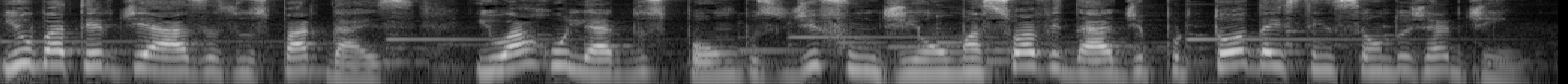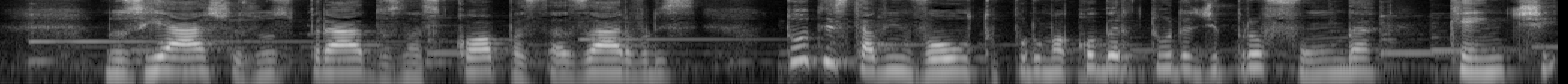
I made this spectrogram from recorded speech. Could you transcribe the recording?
E o bater de asas dos pardais e o arrulhar dos pombos difundiam uma suavidade por toda a extensão do jardim. Nos riachos, nos prados, nas copas das árvores, tudo estava envolto por uma cobertura de profunda, quente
